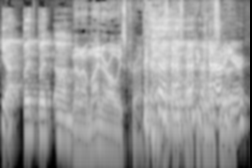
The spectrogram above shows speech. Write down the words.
yeah, but but um, no, no, mine are always correct. That's why people listen to here.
